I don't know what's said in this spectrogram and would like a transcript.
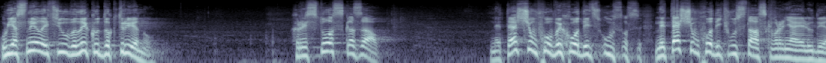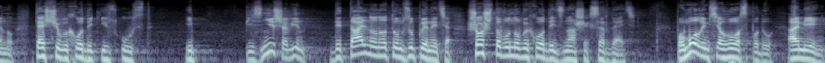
уяснили цю велику доктрину. Христос сказав, не те, що виходить з уст, не те, що входить в уста, скверняє людину, те, що виходить із уст. І пізніше він детально на тому зупиниться. Що ж то воно виходить з наших сердець? Помолимося Господу. Амінь.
